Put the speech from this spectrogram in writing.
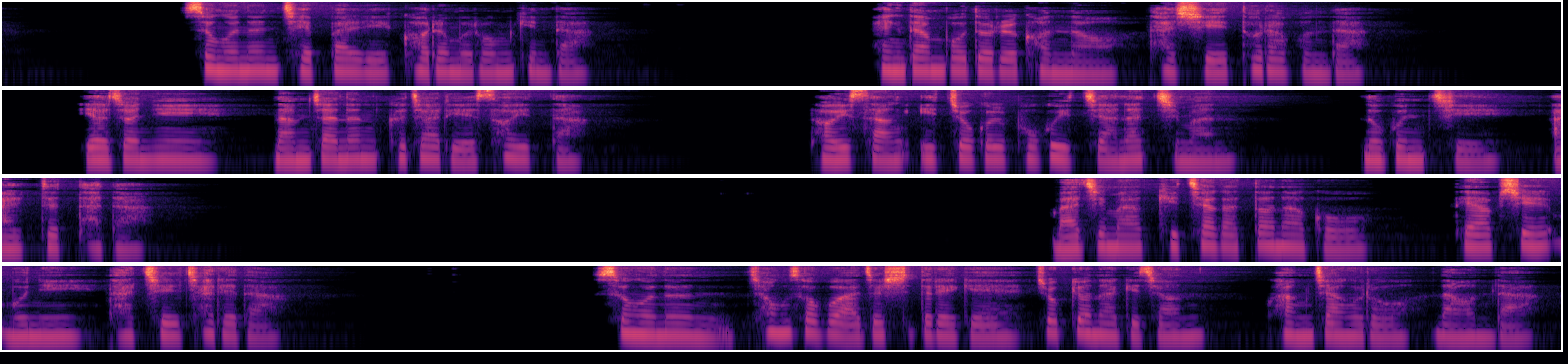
승우는 재빨리 걸음을 옮긴다. 횡단보도를 건너 다시 돌아본다. 여전히 남자는 그 자리에 서 있다. 더 이상 이쪽을 보고 있지 않았지만 누군지 알 듯하다. 마지막 기차가 떠나고 대합실 문이 닫힐 차례다. 승우는 청소부 아저씨들에게 쫓겨나기 전 광장으로 나온다.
